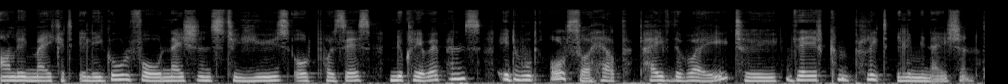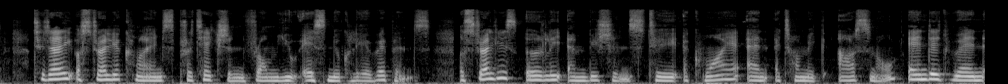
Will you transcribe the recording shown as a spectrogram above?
only make it illegal for nations to use or possess nuclear weapons, it would also help pave the way to their complete elimination. Today, Australia claims protection from US nuclear weapons. Australia's early ambitions to acquire an atomic arsenal ended when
